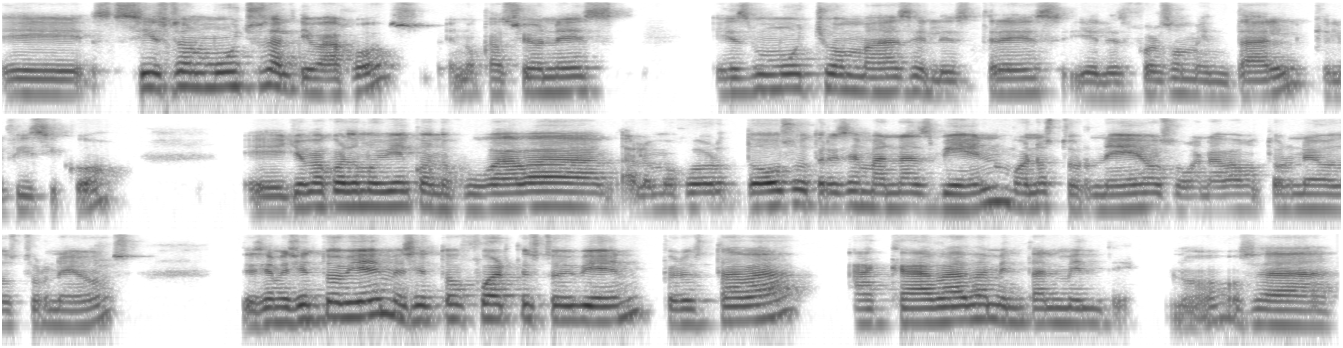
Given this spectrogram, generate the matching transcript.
eh, sí son muchos altibajos, en ocasiones es mucho más el estrés y el esfuerzo mental que el físico. Eh, yo me acuerdo muy bien cuando jugaba a lo mejor dos o tres semanas bien, buenos torneos o ganaba un torneo o dos torneos. Decía, me siento bien, me siento fuerte, estoy bien, pero estaba acabada mentalmente, ¿no? O sea,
